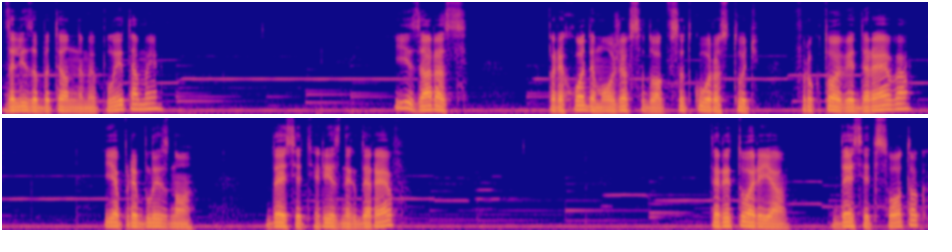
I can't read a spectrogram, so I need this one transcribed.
залізобетонними плитами. І зараз переходимо вже в садок. В садку ростуть фруктові дерева. Є приблизно 10 різних дерев. Територія 10 соток.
